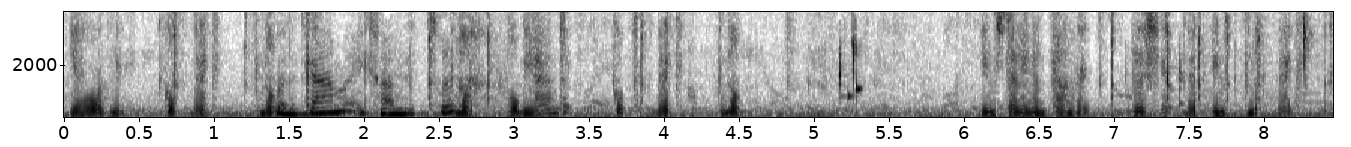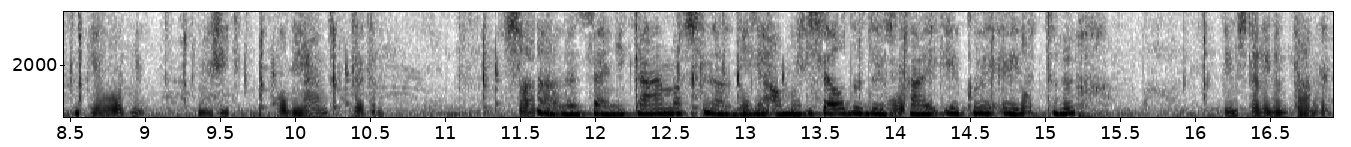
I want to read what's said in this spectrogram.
Je hoort nu, kopback, knop. Voor de kamer, ik ga weer terug. Knop, hobbyruimte, kopback, knop. Instellingenkamer, plus in, back. Je hoort nu, muziek, hobbyruimte, keuken. Nou, dat zijn die kamers. Nou, die zijn allemaal hetzelfde, dus ga ik weer even terug. Instellingen kamer.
